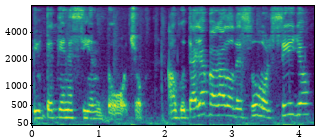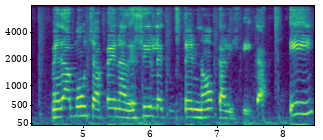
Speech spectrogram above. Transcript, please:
y usted tiene 108. Aunque usted haya pagado de su bolsillo, me da mucha pena decirle que usted no califica. Y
